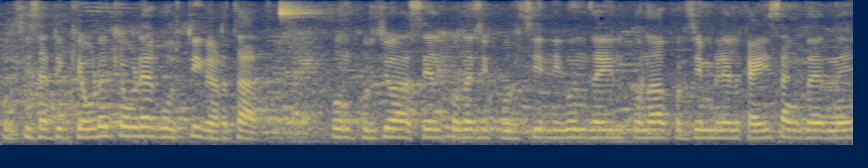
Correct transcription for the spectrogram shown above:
खुर्चीसाठी केवढं केवढ्या गोष्टी घडतात. कोण खुर्चीवर असेल कोणाची खुर्ची निघून जाईल कोणाला खुर्ची मिळेल काही सांगता येत नाही.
